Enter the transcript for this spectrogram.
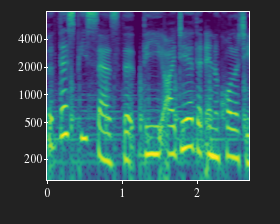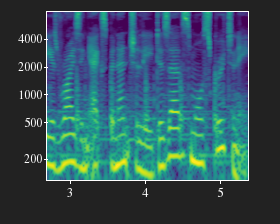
But this piece says that the idea that inequality is rising exponentially deserves more scrutiny.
